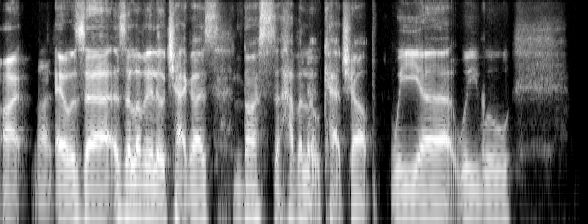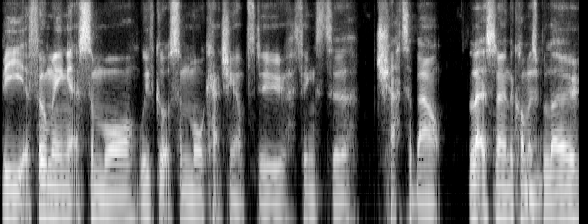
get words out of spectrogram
All right. Nice. It was uh, it was a lovely little chat, guys. Nice to have a little catch up. We uh we will be filming some more. We've got some more catching up to do, things to chat about. Let us know in the comments Mm. below.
